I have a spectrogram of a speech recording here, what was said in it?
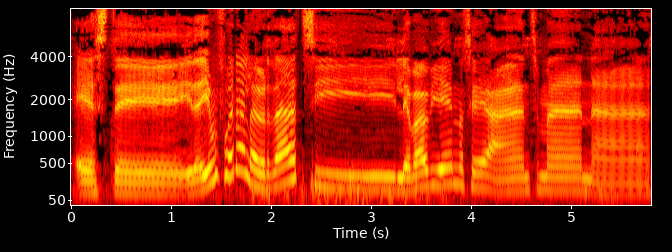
Este, y de ahí en fuera, la verdad, si le va bien, no sé, a Ant-Man, a...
